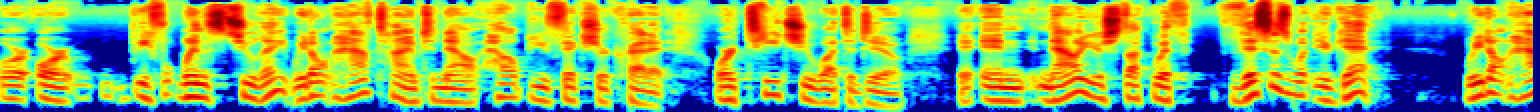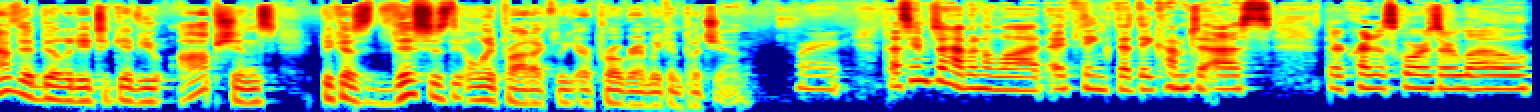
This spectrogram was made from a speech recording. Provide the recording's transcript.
or or before, when it's too late. We don't have time to now help you fix your credit or teach you what to do. And now you're stuck with this is what you get. We don't have the ability to give you options because this is the only product we, or program we can put you in. Right. That seems to happen a lot. I think that they come to us, their credit scores are low.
